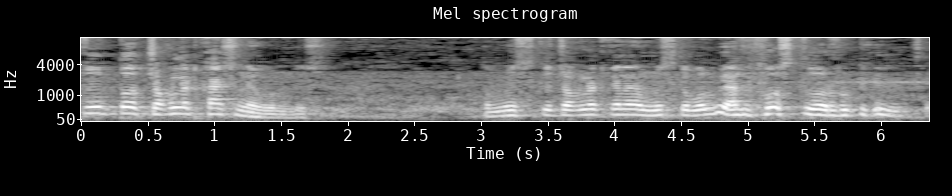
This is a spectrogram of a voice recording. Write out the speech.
তুই তো চকলেট খাস না বললিস। তো মিসকে চকলেট কেন মিসকে বলবি, আমি পোস্ত আর রুটি দিচ্ছে।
